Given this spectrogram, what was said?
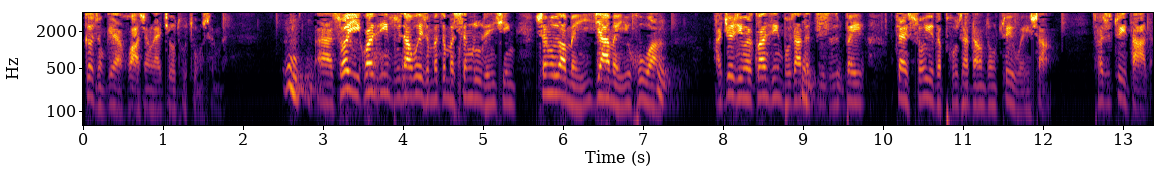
各种各样化身来救度众生的嗯啊。所以观世音菩萨为什么这么深入人心，深入到每一家每一户啊？嗯啊，就是因为观世音菩萨的嗯慈悲在所有的菩萨当中最为上，它是最大的。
